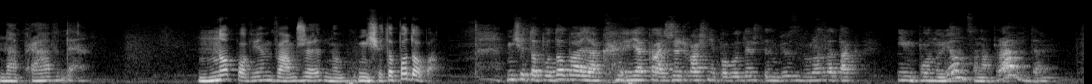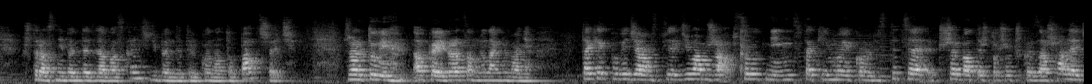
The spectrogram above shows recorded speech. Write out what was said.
Naprawdę. No powiem Wam, że no, mi się to podoba. Mi się to podoba, jak jakaś rzecz właśnie powoduje, że ten biust wygląda tak imponująco, naprawdę. Już teraz nie będę dla Was kręcić, będę tylko na to patrzeć. Żartuję. Ok, wracam do nagrywania tak jak powiedziałam, stwierdziłam, że absolutnie nic w takiej mojej kolorystyce, trzeba też troszeczkę zaszaleć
